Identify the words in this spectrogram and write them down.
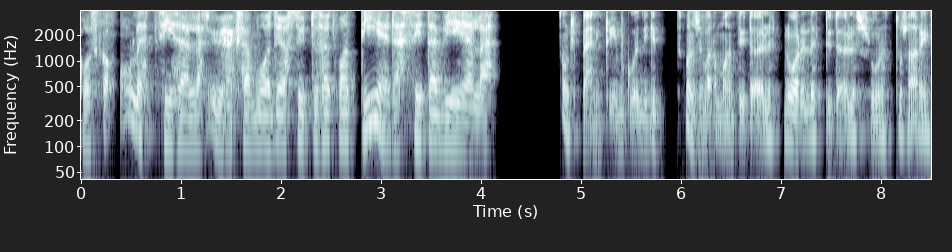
Koska olet sisällä yhdeksänvuotias tyttö, sä et vaan tiedä sitä vielä. Onko Bang Dream kuitenkin? On se varmaan tytöille, nuorille tytöille suunnattu sarja.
